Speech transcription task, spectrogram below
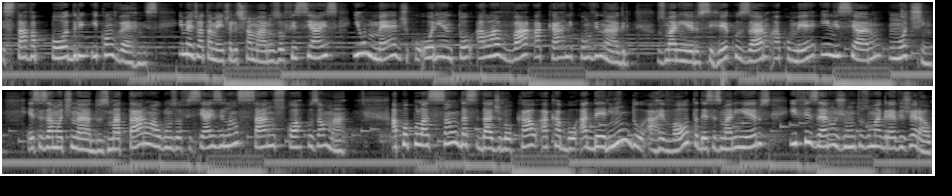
estava podre e com vermes. Imediatamente eles chamaram os oficiais e o médico orientou a lavar a carne com vinagre. Os marinheiros se recusaram a comer e iniciaram um motim. Esses amotinados mataram alguns oficiais e lançaram os corpos ao mar a população da cidade local acabou aderindo à revolta desses marinheiros e fizeram juntos uma greve geral.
